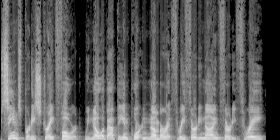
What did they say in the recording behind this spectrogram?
Seems pretty straightforward. We know about the important number at 339.33.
